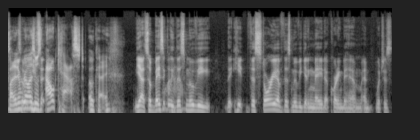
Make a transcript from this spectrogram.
But I didn't So realize it was said- Outcast. Okay. yeah. So basically, this movie, the, he, the story of this movie getting made, according to him, and which is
